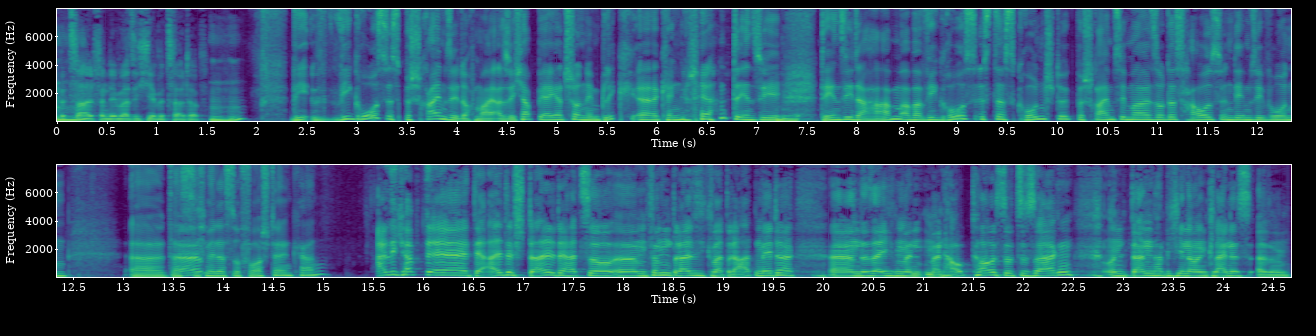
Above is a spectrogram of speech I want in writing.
bezahlt mhm. von dem, was ich hier bezahlt habe. Mhm. Wie, wie groß ist, beschreiben Sie doch mal. Also ich habe ja jetzt schon den Blick äh, kennengelernt, den Sie, mhm. den Sie da haben, aber wie groß ist das Grundstück? Beschreiben Sie mal so das Haus, in dem Sie wohnen, äh, dass ähm, ich mir das so vorstellen kann. Also ich habe der der alte Stall, der hat so ähm, 35 Quadratmeter. Ähm, das ist eigentlich mein, mein Haupthaus sozusagen. Und dann habe ich hier noch ein kleines, also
